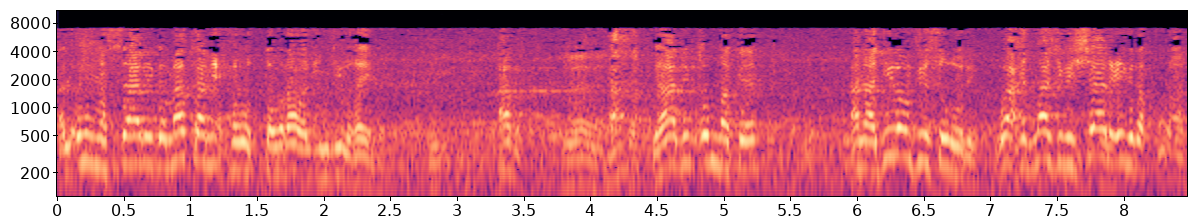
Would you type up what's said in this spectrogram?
فالامم السابقة ما كان يحفظوا التوراة والإنجيل غيره. أبدا. هذه الأمة كيف؟ أناجيلهم في صدورهم. واحد ماشي في الشارع يقرأ القرآن.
